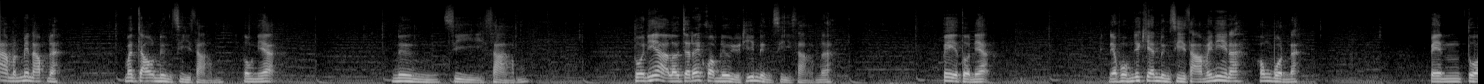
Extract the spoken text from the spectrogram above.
5มันไม่นับนะ มันจะเอา1 4 3ตรงเนี้ย1 4 3ตัวเนี้ยเราจะได้ความเร็วอยู่ที่1 4 3นะ เป้ตัวเนี้ยเดี๋ยวผมจะเขียน1 4 3ไว้นี่นะข้างบนนะ เป็นตัว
